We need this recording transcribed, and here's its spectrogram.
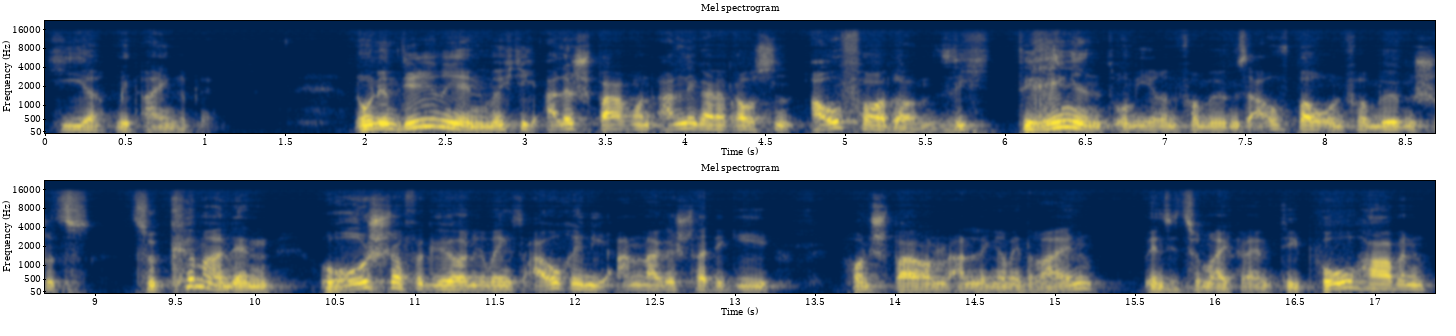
hier mit eingeblendet. Nun, im Dirien möchte ich alle Sparer und Anleger da draußen auffordern, sich dringend um ihren Vermögensaufbau und Vermögensschutz zu kümmern, denn Rohstoffe gehören übrigens auch in die Anlagestrategie von Sparern und Anlegern mit rein. Wenn Sie zum Beispiel ein Depot haben,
